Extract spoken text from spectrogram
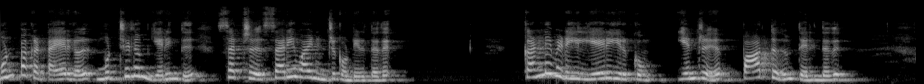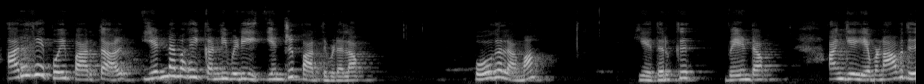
முன்பக்க டயர்கள் முற்றிலும் எரிந்து சற்று சரிவாய் நின்று கொண்டிருந்தது. கண்ணிவெடியில் ஏறியிருக்கும் என்று பார்த்ததும் தெரிந்தது. அருகே போய் பார்த்தால் என்ன வகை கண்ணிவெடி என்று பார்த்துவிடலாம். போகலாமா? எதற்கு? வேண்டாம். அங்கே எவனாவது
